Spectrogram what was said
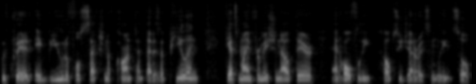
we've created a beautiful section of content that is appealing gets my information out there and hopefully helps you generate some leads so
